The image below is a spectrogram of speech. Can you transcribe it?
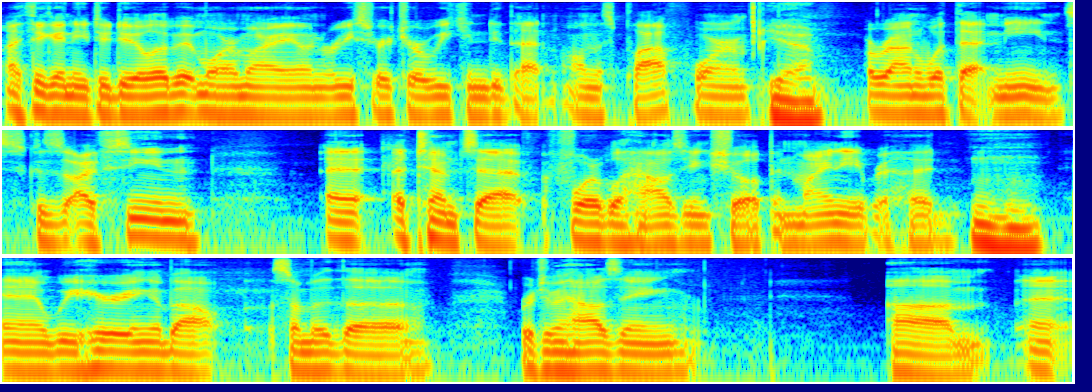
I think I need to do a little bit more of my own research, or we can do that on this platform yeah. around what that means because I've seen uh, attempts at affordable housing show up in my neighborhood, and we're hearing about some of the Richmond housing um, and,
